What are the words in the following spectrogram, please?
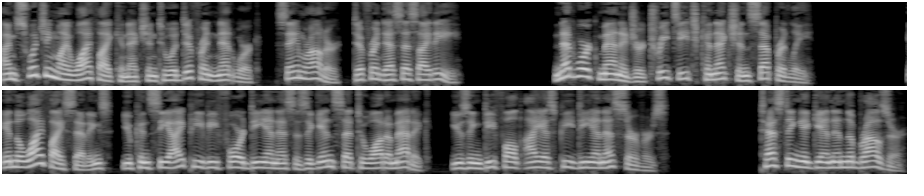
I'm switching my Wi Fi connection to a different network, same router, different SSID. Network Manager treats each connection separately. In the Wi Fi settings, you can see IPv4 DNS is again set to automatic, using default ISP DNS servers. Testing again in the browser.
